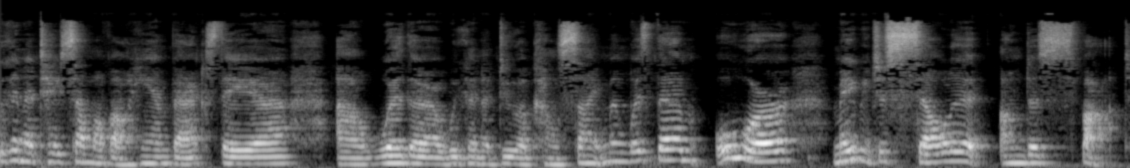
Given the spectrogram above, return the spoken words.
We're going to take some of our handbags there, uh, whether we're going to do a consignment with them or maybe just sell it on the spot.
